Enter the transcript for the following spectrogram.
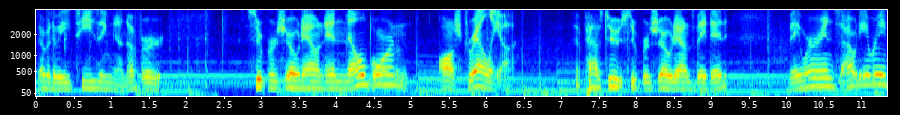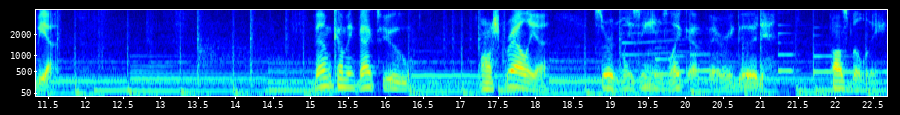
WWE teasing another Super Showdown in Melbourne, Australia. The past two Super Showdowns they did, they were in Saudi Arabia. Them coming back to Australia certainly seems like a very good possibility.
